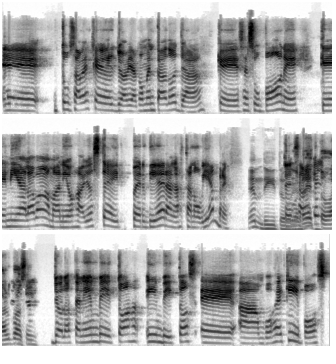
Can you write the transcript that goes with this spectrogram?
eh, tú sabes que yo había comentado ya que se supone que ni Alabama ni Ohio State perdieran hasta noviembre. Bendito. Te- ¿Sabes Correcto, algo así. Yo los tenía invictos, invictos eh, a ambos equipos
